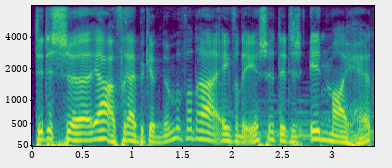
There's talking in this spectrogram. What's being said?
Dit is eh, ja, een vrij bekend nummer van haar. Een van de eerste. Dit is In My Head.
